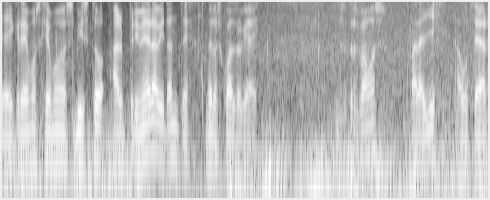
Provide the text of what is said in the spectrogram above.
Y ahí creemos que hemos visto al primer habitante de los cuatro que hay. Nosotros vamos para allí a bucear.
